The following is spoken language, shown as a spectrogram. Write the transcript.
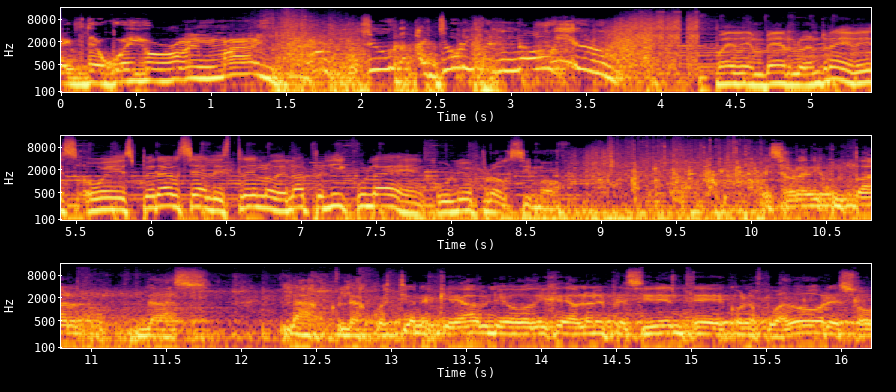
Life the way you ruin mine. Dude, I don't even know you. Pueden verlo en redes o esperarse al estreno de la película en julio próximo. Es hora de disculpar las, las, las, cuestiones que hable o deje de hablar el presidente con los jugadores o,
